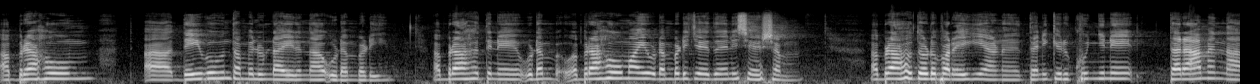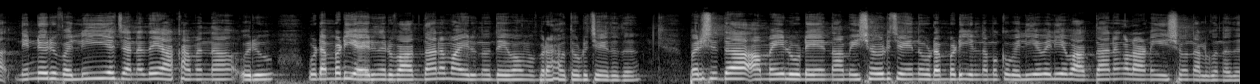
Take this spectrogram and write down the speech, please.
അബ്രാഹവും ദൈവവും തമ്മിലുണ്ടായിരുന്ന ഉടമ്പടി. അബ്രാഹത്തിന് ഉടമ്പ അബ്രാഹവുമായി ഉടമ്പടി ചെയ്തതിന് ശേഷം അബ്രാഹത്തോട് പറയുകയാണ് തനിക്കൊരു കുഞ്ഞിനെ തരാമെന്ന നിന്നെ ഒരു വലിയ ജനതയാക്കാമെന്ന ഒരു ഉടമ്പടിയായിരുന്നു ഒരു വാഗ്ദാനമായിരുന്നു ദൈവം അബ്രാഹത്തോട് ചെയ്തത്. പരിശുദ്ധ അമ്മയിലൂടെ നാം ഈശോയോട് ചെയ്യുന്ന ഉടമ്പടിയിൽ നമുക്ക് വലിയ വലിയ വാഗ്ദാനങ്ങളാണ് ഈശോ നൽകുന്നത്.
